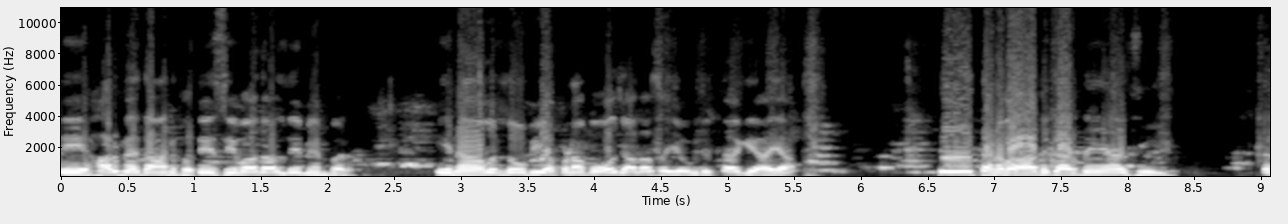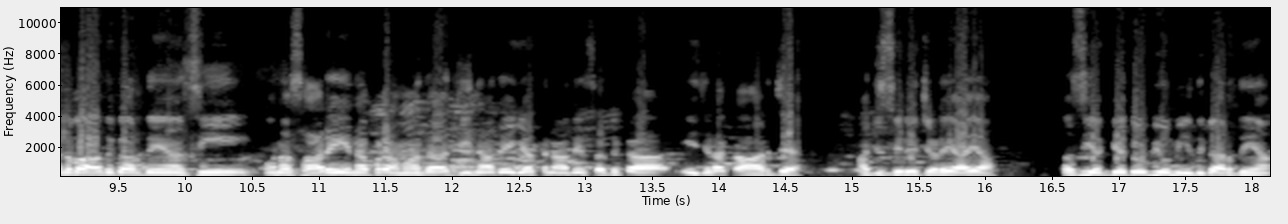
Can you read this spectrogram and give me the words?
ਤੇ ਹਰ ਮੈਦਾਨ ਫਤਿਹ ਸੇਵਾ ਦਲ ਦੇ ਮੈਂਬਰ। ਇਹਨਾਂ ਵੱਲੋਂ ਵੀ ਆਪਣਾ ਬਹੁਤ ਜ਼ਿਆਦਾ ਸਹਿਯੋਗ ਦਿੱਤਾ ਗਿਆ ਆ। ਤੇ ਧੰਨਵਾਦ ਕਰਦੇ ਆ ਅਸੀਂ। ਧੰਨਵਾਦ ਕਰਦੇ ਆ ਅਸੀਂ ਉਹਨਾਂ ਸਾਰੇ ਇਹਨਾਂ ਭਰਾਵਾਂ ਦਾ, ਜਿਨ੍ਹਾਂ ਦੇ ਯਤਨਾਂ ਦੇ ਸਦਕਾ ਇਹ ਜਿਹੜਾ ਕਾਰਜ ਹੈ, ਅੱਜ ਸਿਰੇ ਚੜਿਆ ਆ। ਅਸੀਂ ਅੱਗੇ ਤੋਂ ਵੀ ਉਮੀਦ ਕਰਦੇ ਹਾਂ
